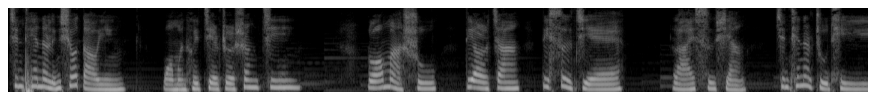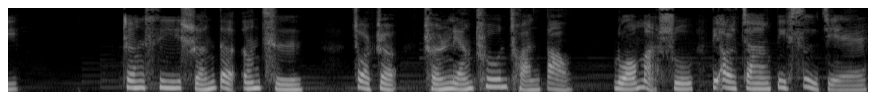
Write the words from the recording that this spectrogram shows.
今天的灵修导引，我们会借着圣经罗马书第二章第四节来思想今天的主题：珍惜神的恩慈。作者。陈良春传道，《罗马书》第二章第四节，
